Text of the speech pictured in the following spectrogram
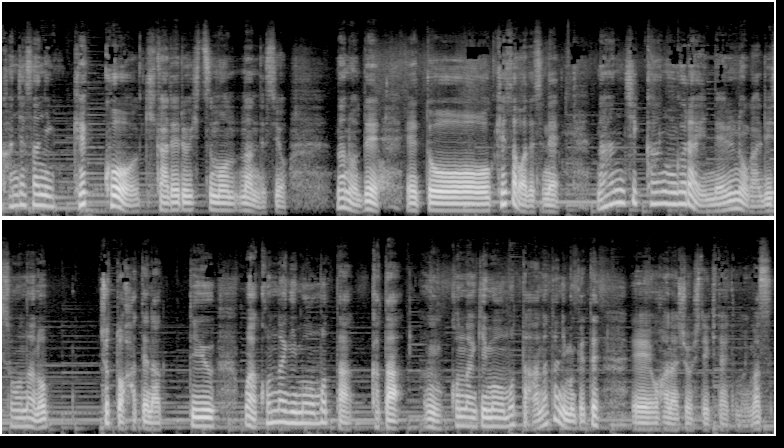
患者さんに結構聞かれる質問なんですよ。なので、えっと、今朝はですね何時間ぐらい寝るのが理想なの？ちょっとはてなっていう、まあ、こんな疑問を持った方、うん、こんな疑問を持ったあなたに向けて、えー、お話をしていきたいと思います。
